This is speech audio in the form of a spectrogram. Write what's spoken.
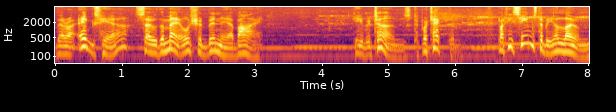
There are eggs here, so the male should be nearby. He returns to protect them, but he seems to be alone.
